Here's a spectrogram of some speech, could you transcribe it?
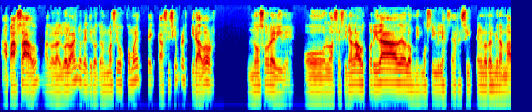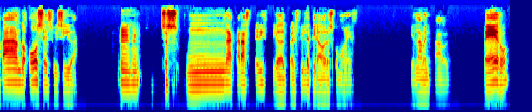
ha pasado a lo largo de los años que tiroteos masivos como este, casi siempre el tirador no sobrevive. O lo asesinan las autoridades, o los mismos civiles se resisten y lo terminan matando, o se suicida. Eso es una característica del perfil de tiradores como es. Y es lamentable. Pero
